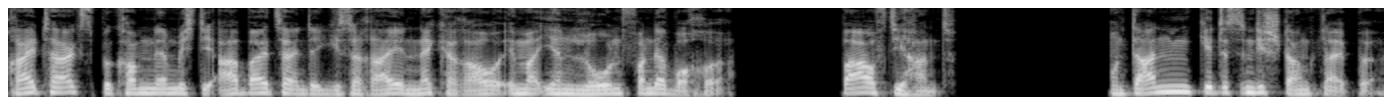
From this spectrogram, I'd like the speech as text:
Freitags bekommen nämlich die Arbeiter in der Gießerei in Neckarau immer ihren Lohn von der Woche. Bar auf die Hand. Und dann geht es in die Stammkneipe.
